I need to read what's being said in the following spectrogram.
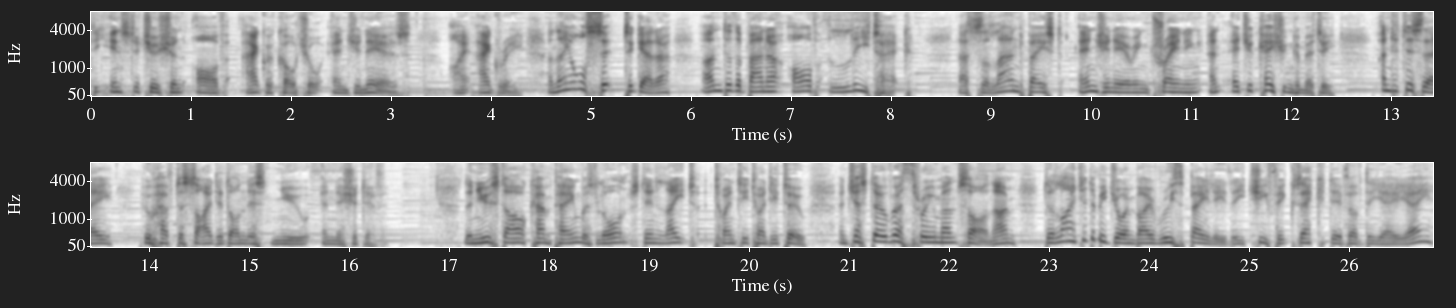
the Institution of Agricultural Engineers, IAgrE, and they all sit together under the banner of LETEC, that's the Land Based Engineering Training and Education Committee, and it is they who have decided on this new initiative. The New Style campaign was launched in late 2022, and just over three months on, I'm delighted to be joined by Ruth Bailey, the Chief Executive of the AEA,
